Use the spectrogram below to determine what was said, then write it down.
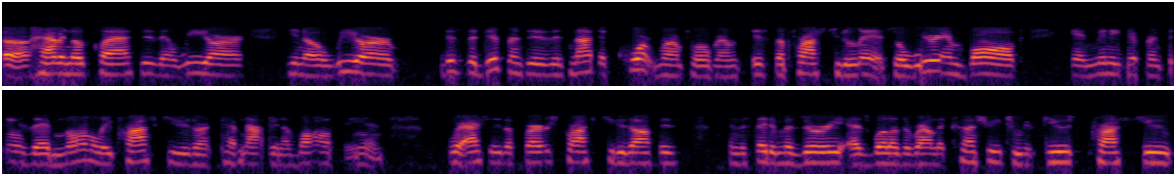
uh, having those classes, and we are, you know, we are this the difference is it's not the court run programs, it's the prosecutor led. So we're involved in many different things that normally prosecutors have not been involved in. We're actually the first prosecutor's office in the state of Missouri as well as around the country to refuse to prosecute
